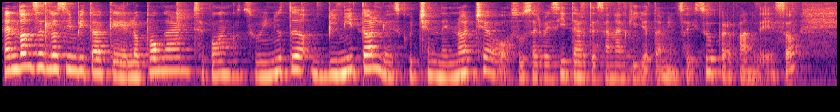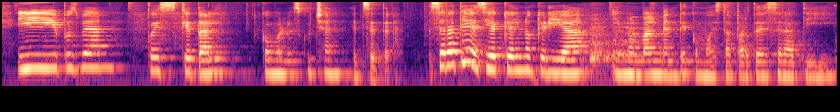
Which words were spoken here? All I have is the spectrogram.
Entonces los invito a que lo pongan, se pongan con su vinito, vinito, lo escuchen de noche o su cervecita artesanal, que yo también soy súper fan de eso. Y pues vean, pues qué tal, cómo lo escuchan, etcétera. Cerati decía que él no quería, y normalmente como esta parte de Cerati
